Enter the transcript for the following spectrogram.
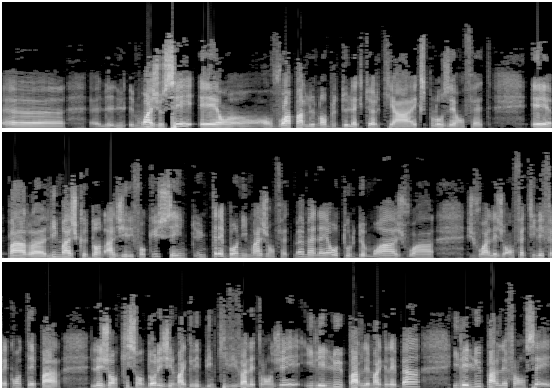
moi, je sais, et on, voit par le nombre de lecteurs qui a explosé en fait, et par l'image que donne Algérie Focus, c'est une, très bonne image en fait. Même en ayant autour de moi, je vois, je vois les gens. En fait, il est fréquenté par les gens qui sont d'origine maghrébine, qui vivent à l'étranger. Il est lu par les Maghrébins. Il est lu par les Français.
